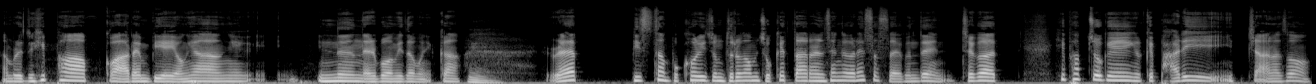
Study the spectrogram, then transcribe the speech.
아무래도 힙합과 R&B의 영향이 있는 앨범이다 보니까 음. 랩 비슷한 보컬이 좀 들어가면 좋겠다라는 생각을 했었어요. 근데 제가 힙합 쪽에 그렇게 발이 있지 않아서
